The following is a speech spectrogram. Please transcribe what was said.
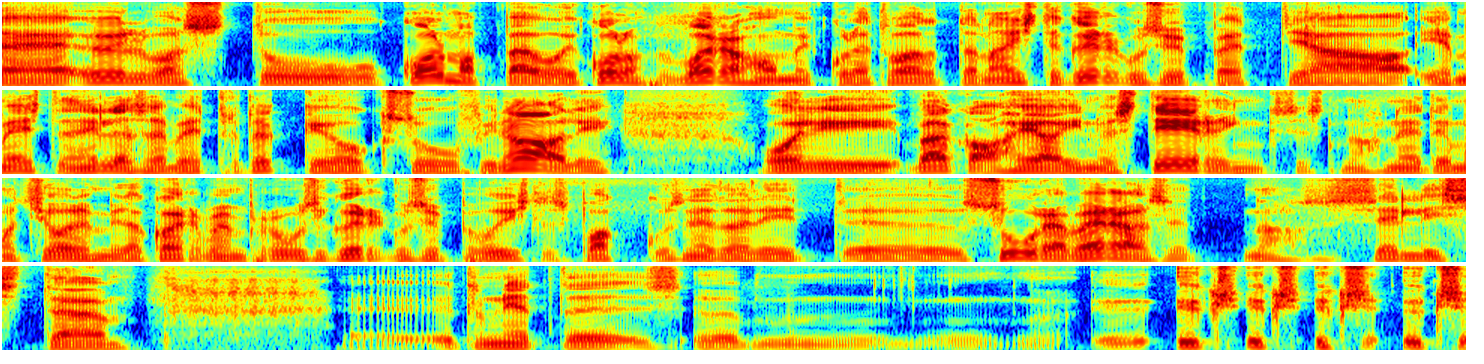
äh, ööl vastu kolmapäeva või kolmapäeva varahommikul, et vaadata naiste kõrgushüpet ja, ja meeste neljasaja meetri tõkkejooksu finaali oli väga hea investeering, sest noh, need emotsioonid, mida Karmen Pruusi kõrgushüppevõistlus pakkus, need olid äh, suurepärased, noh, sellist äh, ütleme nii, et äh, üks, üks, üks, üks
